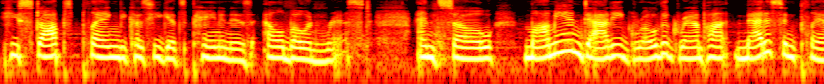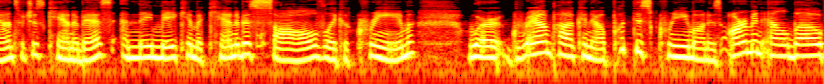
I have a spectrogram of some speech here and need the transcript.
he stops playing because he gets pain in his elbow and wrist. And so, mommy and daddy grow the grandpa medicine plants, which is cannabis, and they make him a cannabis solve, like a cream, where grandpa can now put this cream on his arm and elbow,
